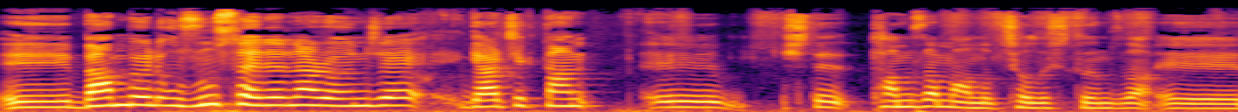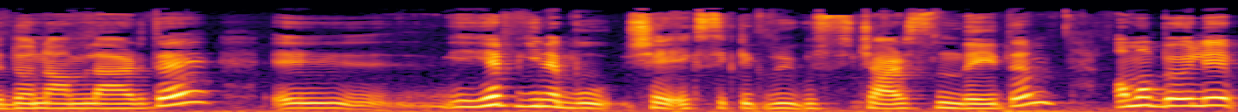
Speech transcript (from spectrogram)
E, ben böyle uzun seneler önce gerçekten e, işte tam zamanlı çalıştığım e, dönemlerde e, hep yine bu şey eksiklik duygusu içerisindeydim. Ama böyle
